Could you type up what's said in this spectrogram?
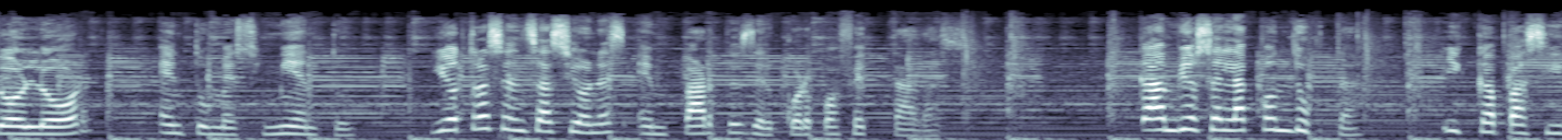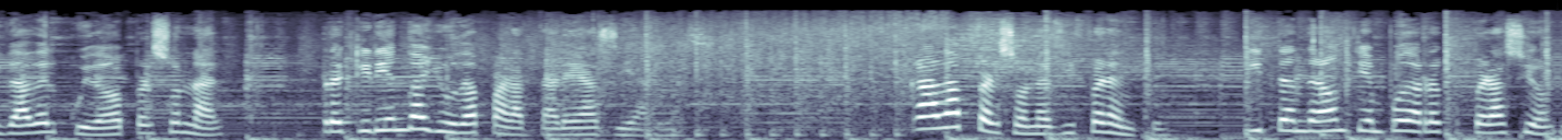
Dolor, entumecimiento y otras sensaciones en partes del cuerpo afectadas cambios en la conducta y capacidad del cuidado personal, requiriendo ayuda para tareas diarias. Cada persona es diferente y tendrá un tiempo de recuperación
